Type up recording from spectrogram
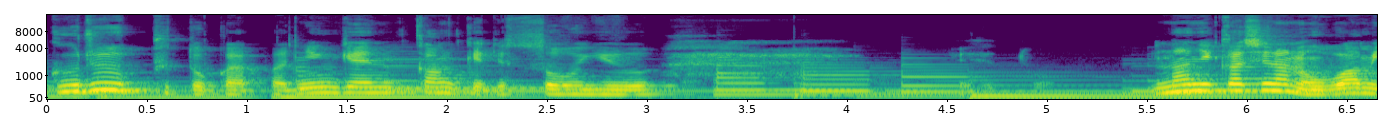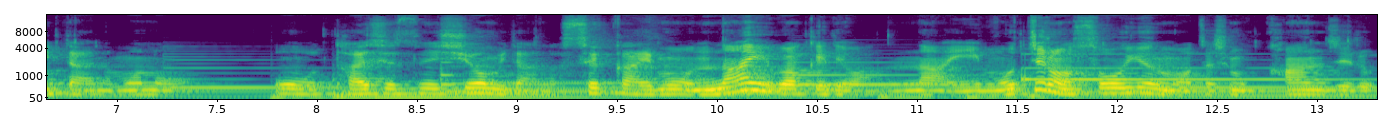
グループとかやっぱ人間関係でそういう、えーと、何かしらの輪みたいなものを大切にしようみたいな世界もないわけではない。もちろんそういうのも私も感じる。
